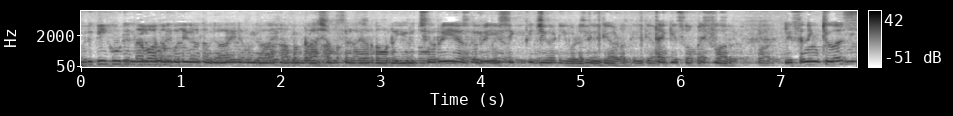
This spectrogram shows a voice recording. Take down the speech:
ഒരിക്കൽ കൂടി നവദമ്പതികൾക്ക് ഒരു ആയിരം വിവാഹ മംഗളാശംസകൾ നേർന്നുകൊണ്ട് ഈ ഒരു ചെറിയ മ്യൂസിക് ജേണി ഇവിടെ തീരുകയാണ്. Thank you so much for listening to us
